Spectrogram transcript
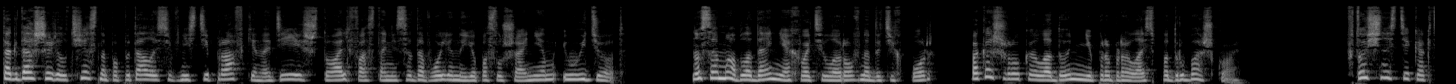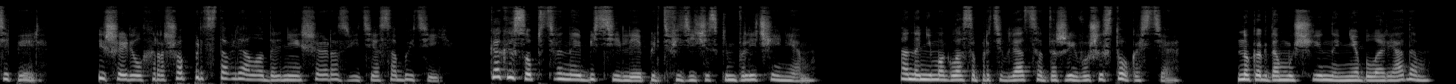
Тогда Шерил честно попыталась внести правки, надеясь, что Альфа останется доволен ее послушанием и уйдет. Но самообладание охватило ровно до тех пор, пока широкая ладонь не пробралась под рубашку. В точности, как теперь. И Шерил хорошо представляла дальнейшее развитие событий, как и собственное бессилие перед физическим влечением. Она не могла сопротивляться даже его жестокости. Но когда мужчины не было рядом,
